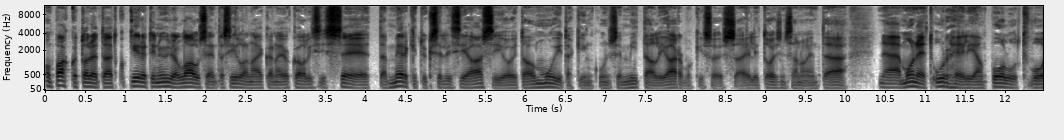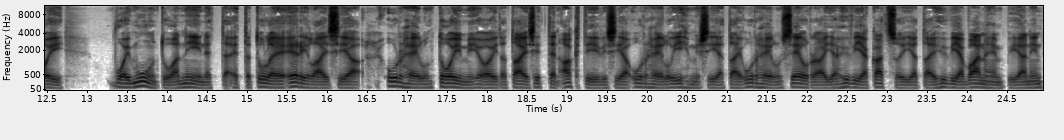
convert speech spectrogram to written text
on pakko todeta, että kun kirjoitin yhden lauseen sillan aikana, joka oli siis se, että merkityksellisiä asioita on muitakin kuin se mitali arvokisoissa. Eli toisin sanoen tämä, nämä monet urheilijan polut voi voi muuntua niin, että, että tulee erilaisia urheilun toimijoita tai sitten aktiivisia urheiluihmisiä tai urheilun seuraajia, hyviä katsojia tai hyviä vanhempia, niin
